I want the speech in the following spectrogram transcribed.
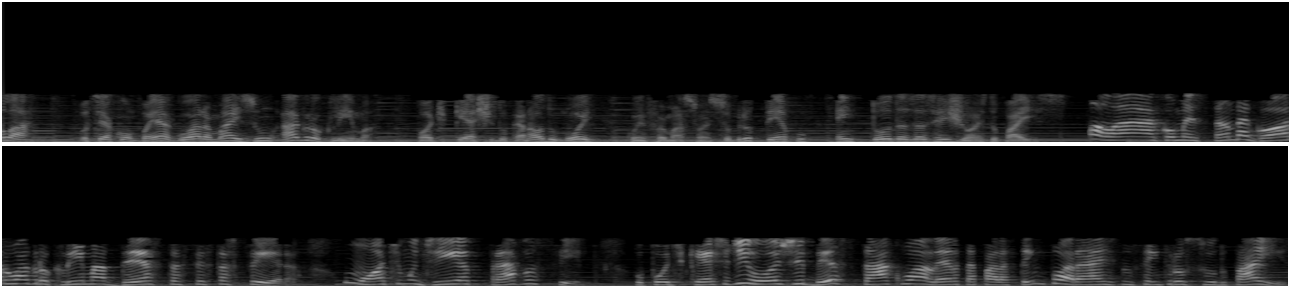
Olá, você acompanha agora mais um Agroclima, podcast do canal do Boi com informações sobre o tempo em todas as regiões do país. Olá, começando agora o Agroclima desta sexta-feira. Um ótimo dia para você. O podcast de hoje destaca o alerta para temporais no centro-sul do país.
